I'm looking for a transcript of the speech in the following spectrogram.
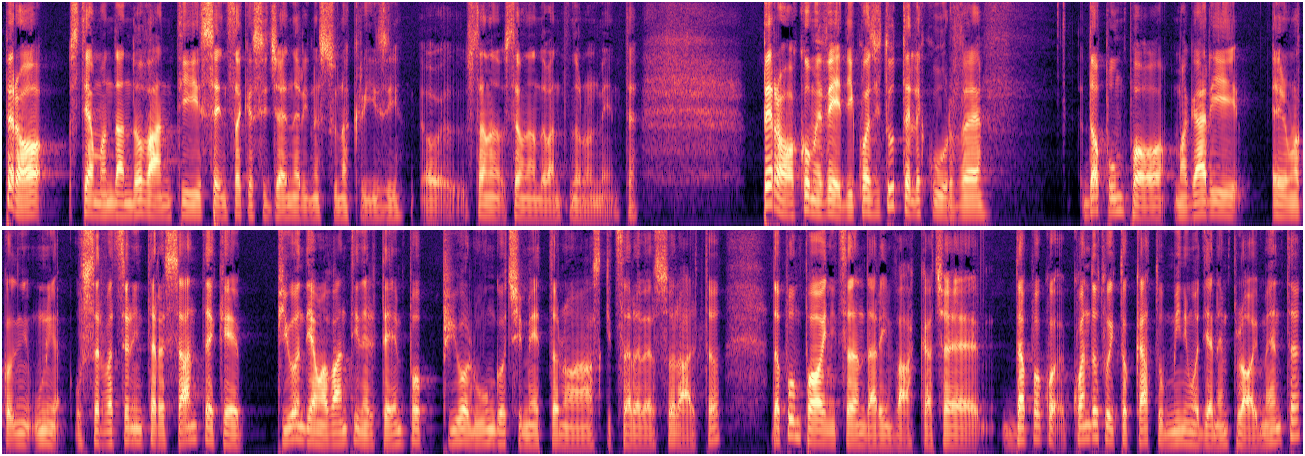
però stiamo andando avanti senza che si generi nessuna crisi, o- stanno- stiamo andando avanti normalmente. Però, come vedi, quasi tutte le curve, dopo un po', magari è una un'osservazione interessante che più andiamo avanti nel tempo, più a lungo ci mettono a schizzare verso l'alto. Dopo un po' inizia ad andare in vacca, cioè dopo qua- quando tu hai toccato un minimo di unemployment,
